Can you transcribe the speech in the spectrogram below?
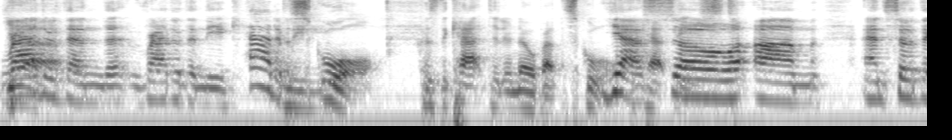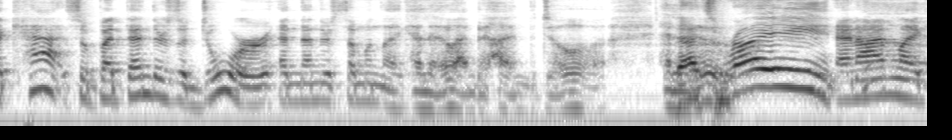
Yeah. rather than the rather than the academy, the school because the cat didn't know about the school. Yeah, The so beast. um and so the cat so but then there's a door and then there's someone like, Hello, I'm behind the door. Hello. that's right. And I'm like,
